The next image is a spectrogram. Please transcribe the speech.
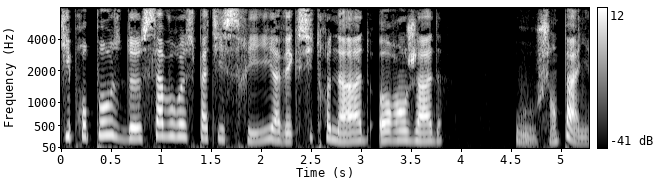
qui propose de savoureuses pâtisseries avec citronnade, orangeade ou champagne,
